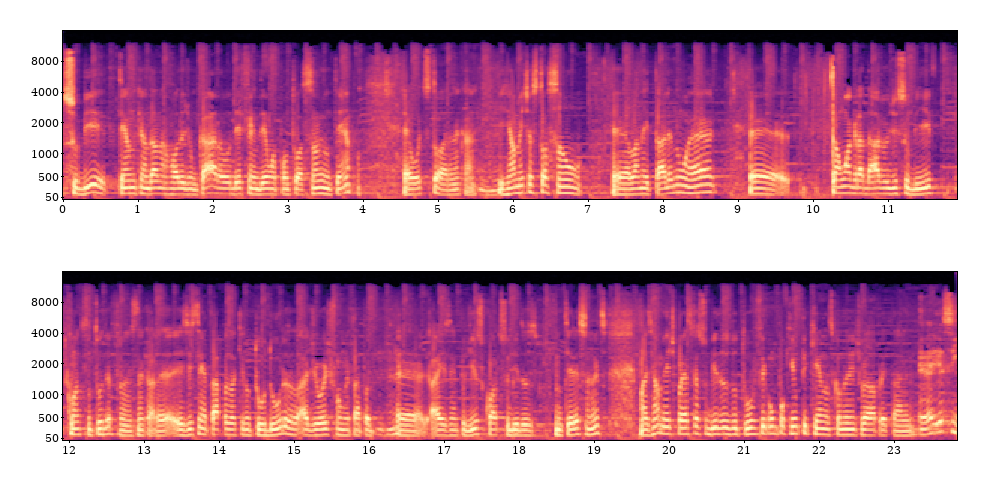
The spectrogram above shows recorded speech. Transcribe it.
Subir tendo que andar na roda de um cara ou defender uma pontuação em um tempo é outra história, né, cara? E realmente a situação é, lá na Itália não é, é, tão agradável de subir quanto no Tour de France, né, cara? Existem etapas aqui no Tour duras, a de hoje foi uma etapa é, a exemplo disso, quatro subidas interessantes, mas realmente parece que as subidas do Tour ficam um pouquinho pequenas quando a gente vai lá pra Itália. Né? É, e assim,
